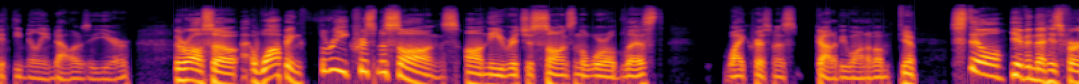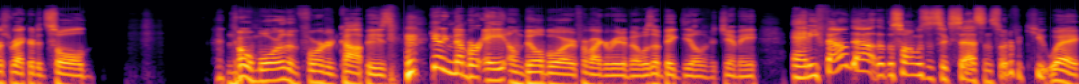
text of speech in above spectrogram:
$50 million a year. There were also a whopping three Christmas songs on the richest songs in the world list. White Christmas, gotta be one of them. Yep. Still, given that his first record had sold no more than 400 copies, number eight on Billboard for Margaritaville was a big deal for Jimmy. And he found out that the song was a success in sort of a cute way.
